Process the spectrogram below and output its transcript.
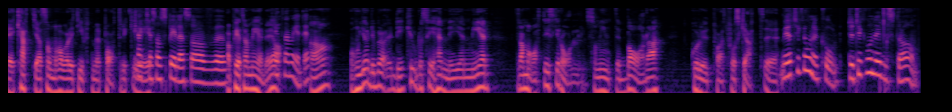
eh, Katja som har varit gift med Patrik är... Katja som spelas av... eh, Ja, Petra Mede, ja. Petra Mede. Ja, hon gör det bra. Det är kul att se henne i en mer dramatisk roll som inte bara går ut på att få skratt. Eh, Men jag tycker hon är cool. Du tycker hon är lite stram.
